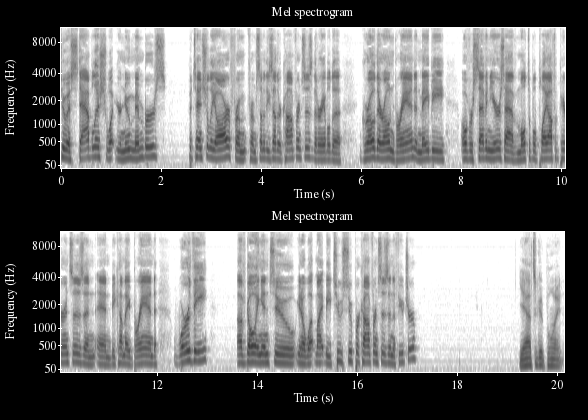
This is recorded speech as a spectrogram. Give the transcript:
to establish what your new members potentially are from from some of these other conferences that are able to grow their own brand and maybe over 7 years have multiple playoff appearances and and become a brand worthy of going into, you know, what might be two super conferences in the future? Yeah, that's a good point.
